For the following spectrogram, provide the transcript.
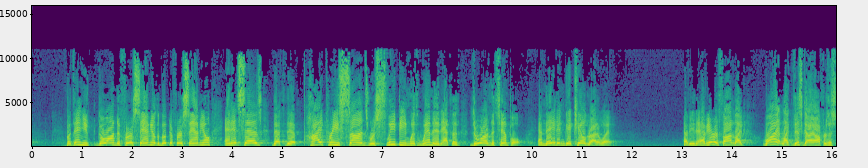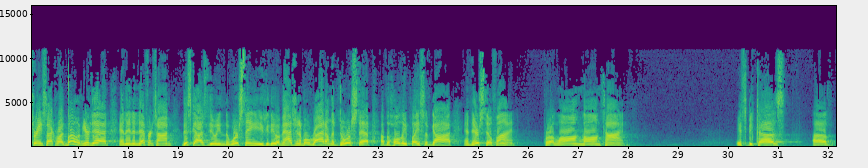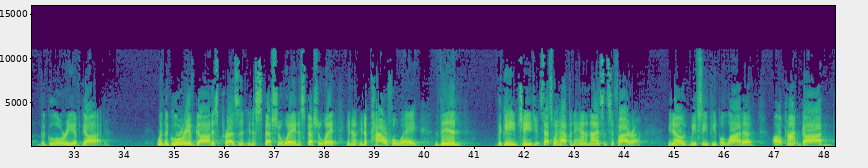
But then you go on to 1 Samuel, the book of 1 Samuel, and it says that the high priest's sons were sleeping with women at the door of the temple, and they didn't get killed right away. Have you, have you ever thought like, why? Like this guy offers a strange sacrifice, boom, you're dead. And then in different time, this guy's doing the worst thing you could do imaginable right on the doorstep of the holy place of God, and they're still fine for a long, long time. It's because of the glory of God. When the glory of God is present in a special way, in a special way, in a, in a powerful way, then the game changes. That's what happened to Ananias and Sapphira. You know, we've seen people lie to all kind, God,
